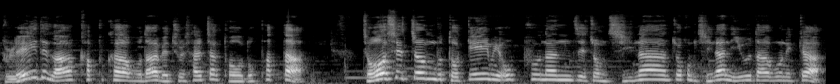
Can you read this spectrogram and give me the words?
블레이드가 카프카보다 매출이 살짝 더 높았다. 저 시점부터 게임이 오픈한 지 좀 지난, 조금 지난 이유다 보니까,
